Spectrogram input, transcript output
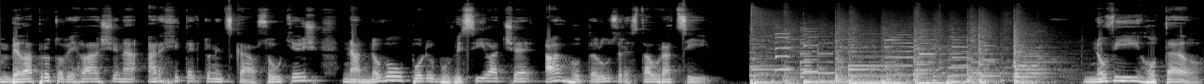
Byla proto vyhlášena architektonická soutěž na novou podobu vysílače a hotelu s restaurací. Nový hotel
